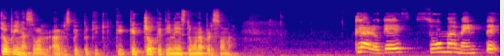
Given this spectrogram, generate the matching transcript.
¿Qué opinas al respecto? ¿Qué, qué, qué choque tiene esto en una persona? Claro que es sumamente,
